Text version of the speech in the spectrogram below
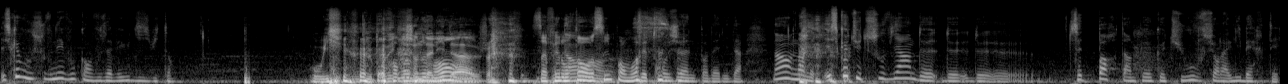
Est-ce que vous vous souvenez, vous, quand vous avez eu 18 ans? Oui. Le premier Dalida, je- Ça fait longtemps Non, aussi pour moi. Vous êtes trop jeune pour Dalida. Non, non, mais est-ce que tu te souviens de, de- de cette porte un peu que tu ouvres sur la liberté?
